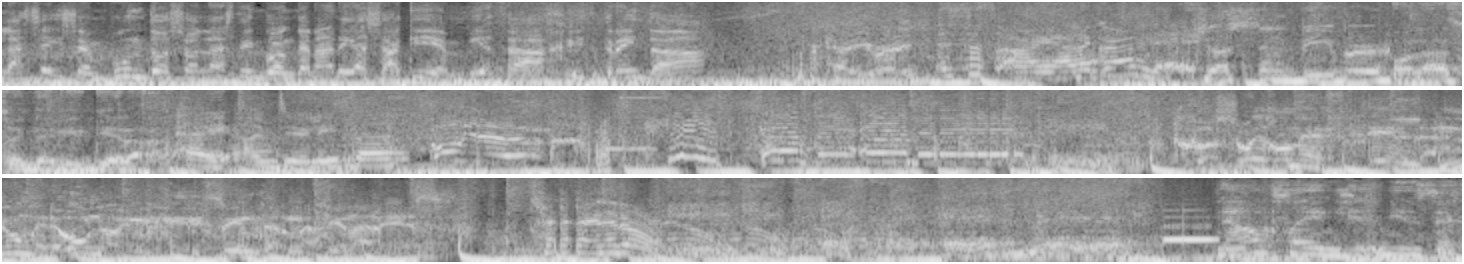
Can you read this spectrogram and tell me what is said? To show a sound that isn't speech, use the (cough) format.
Son las 6 en punto, son las 5 en Canarias. Aquí empieza Hit 30. Okay, you ready? This is Ariana Grande. Justin Bieber. Hola, soy David Guetta. Hey, I'm Dua Lipa. Oh yeah. Hit FM. Josué Gómez en la número uno en hits internacionales. Turn it on. Now playing hit music.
